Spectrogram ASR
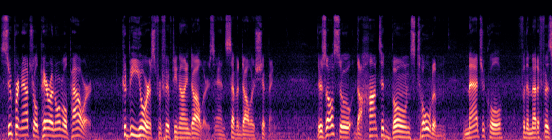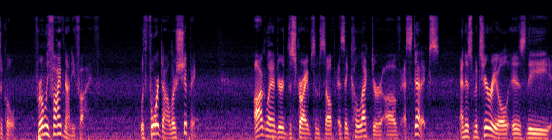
Supernatural Paranormal Power could be yours for $59 and $7 shipping. There's also the Haunted Bones Totem Magical for the Metaphysical for only $5.95 with $4 shipping. Oglander describes himself as a collector of aesthetics, and his material is the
